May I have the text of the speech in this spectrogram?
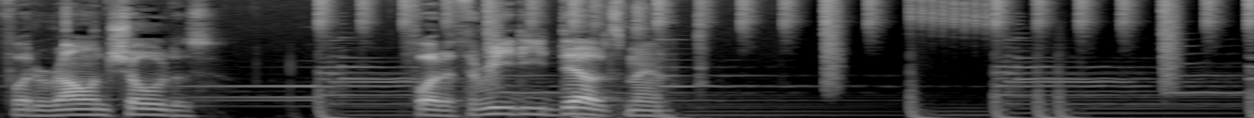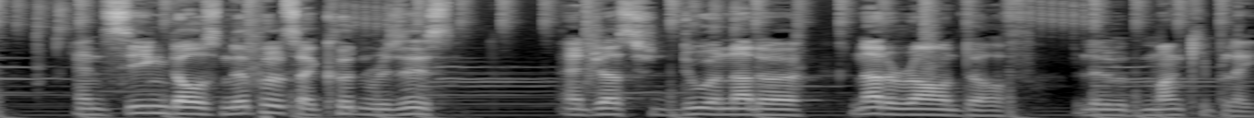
for the round shoulders. For the 3D delts, man. And seeing those nipples, I couldn't resist and just do another another round of little bit monkey play.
